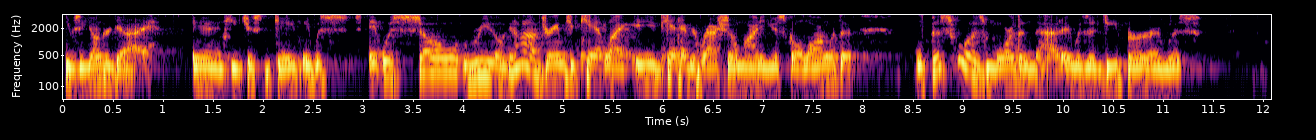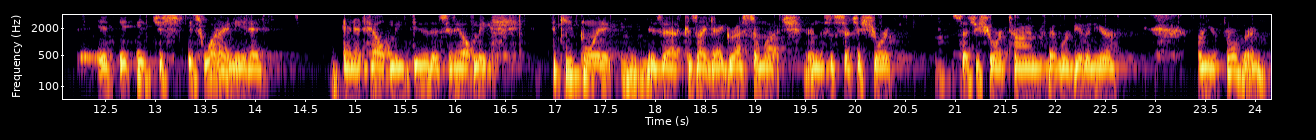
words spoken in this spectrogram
He was a younger guy and he just gave it was it was so real. You know how dreams you can't like you can't have your rational mind and you just go along with it? This was more than that. It was a deeper it was it, it, it just it's what i needed. And it helped me do this. It helped me. The key point is that because i digress so much and this is such a short such a short time that we're given here on your program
